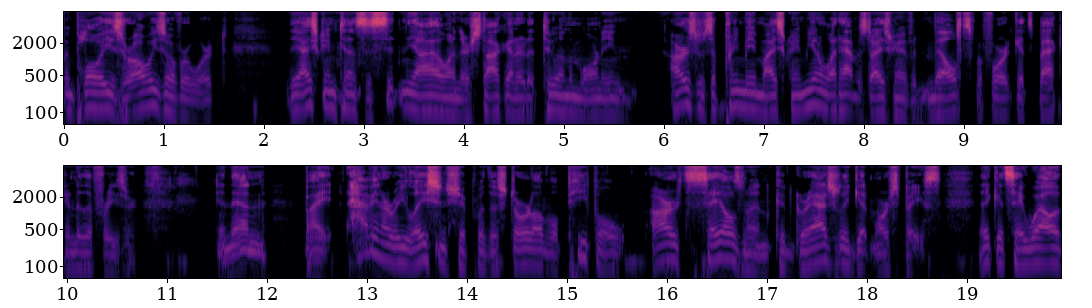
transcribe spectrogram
employees are always overworked. The ice cream tends to sit in the aisle when they're stocking it at two in the morning. Ours was a premium ice cream. You know what happens to ice cream if it melts before it gets back into the freezer. And then by having a relationship with the store level people, our salesmen could gradually get more space. They could say, "Well,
